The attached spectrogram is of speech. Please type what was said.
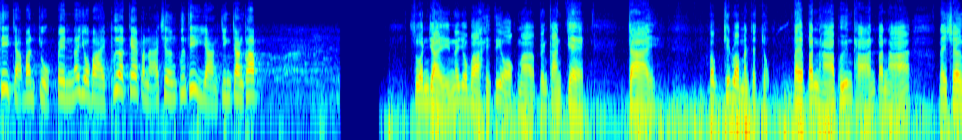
ที่จะบรรจุเป็นนโยบายเพื่อแก้ปัญหาเชิงพื้นที่อย่างจริงจังครับ ส่วนใหญ่นโยบายที่ออกมาเป็นการแจกจ่าย ก็คิดว่ามันจะจบ แต่ปัญหาพื้นฐานปัญหาในเชิง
